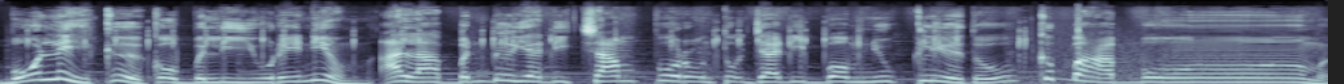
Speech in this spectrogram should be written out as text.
Boleh ke kau beli uranium? Alah benda yang dicampur untuk jadi bom nuklear tu kebabom.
